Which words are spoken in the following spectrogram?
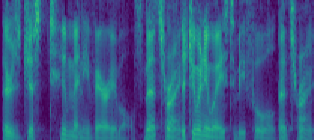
There's just too many variables. That's right. There's too many ways to be fooled. That's right.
